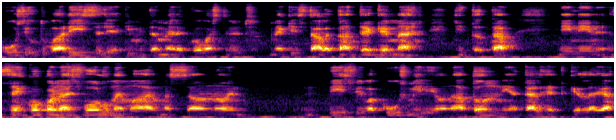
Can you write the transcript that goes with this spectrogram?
uusiutuvaa diisseliäkin, mitä meille kovasti nyt mekin sitä aletaan tekemään, niin, tota, niin, niin sen kokonaisvolume maailmassa on noin 5-6 miljoonaa tonnia tällä hetkellä ja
